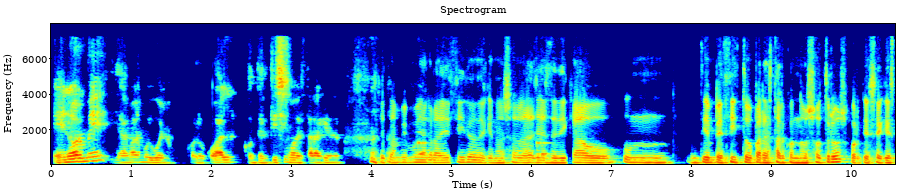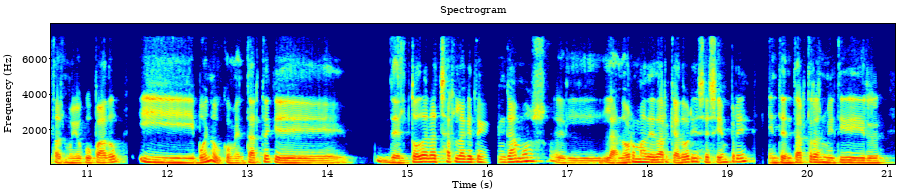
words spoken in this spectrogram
enorme y además muy bueno. Con lo cual, contentísimo de estar aquí. Yo también muy agradecido de que nos hayas dedicado un, un, tiempecito para estar con nosotros, porque sé que estás muy ocupado. Y bueno, comentarte que de toda la charla que tengamos, el, la norma de Darkeadores es siempre intentar transmitir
